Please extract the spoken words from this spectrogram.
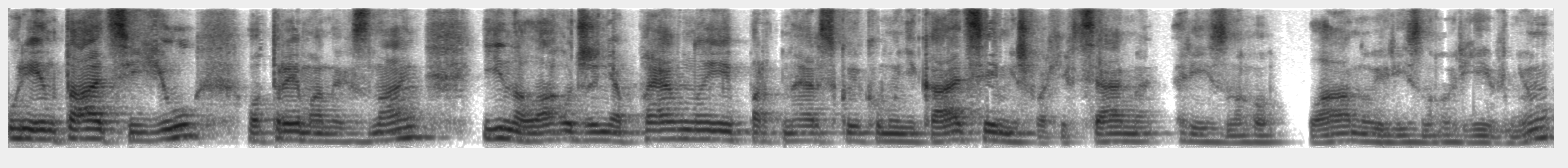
орієнтацію отриманих знань і налагодження певної партнерської комунікації між фахівцями різного плану і різного рівню,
